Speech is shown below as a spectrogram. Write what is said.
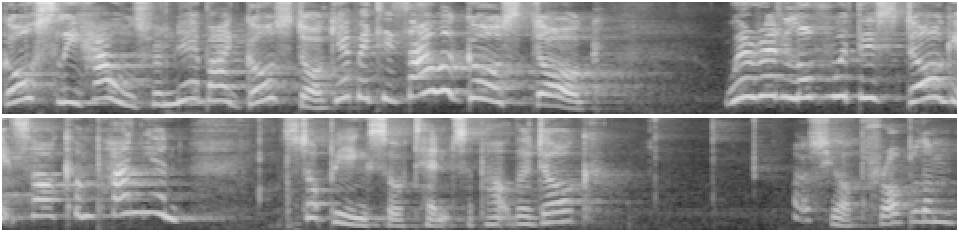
Ghostly howls from nearby ghost dog. Yeah, but it's our ghost dog. We're in love with this dog. It's our companion. Stop being so tense about the dog. What's your problem?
